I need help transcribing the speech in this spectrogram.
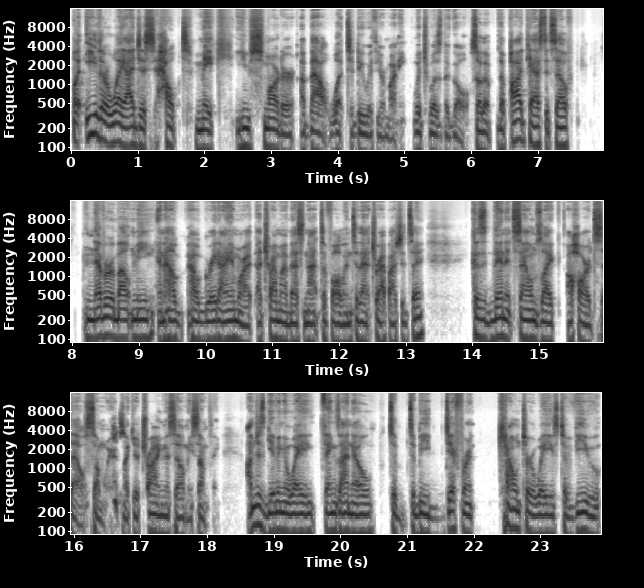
But either way, I just helped make you smarter about what to do with your money, which was the goal. So the, the podcast itself, never about me and how how great I am, or I, I try my best not to fall into that trap, I should say. Cause then it sounds like a hard sell somewhere. It's like you're trying to sell me something. I'm just giving away things I know to to be different counter ways to view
